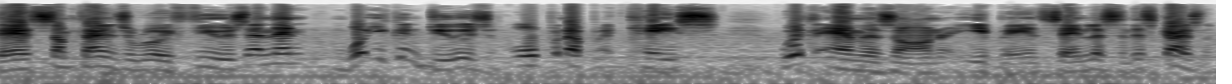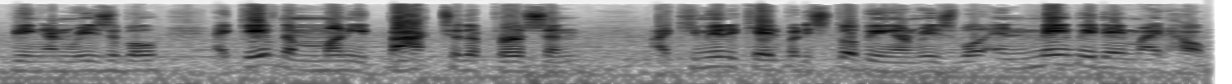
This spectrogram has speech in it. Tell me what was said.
they sometimes will refuse. And then what you can do is open up a case with Amazon or eBay and say, listen, this guy's being unreasonable. I gave the money back to the person. I communicated, but he's still being unreasonable, and maybe they might help.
